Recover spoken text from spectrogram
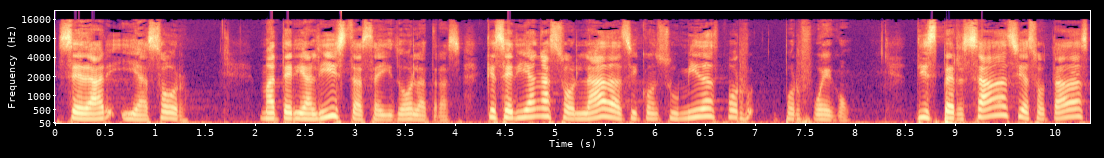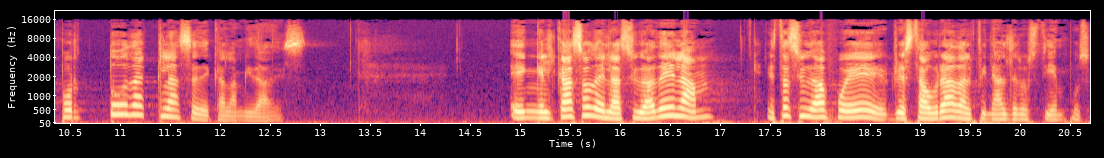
Cedar y Azor, materialistas e idólatras, que serían asoladas y consumidas por, por fuego, dispersadas y azotadas por toda clase de calamidades. En el caso de la ciudad de Elam, esta ciudad fue restaurada al final de los tiempos,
